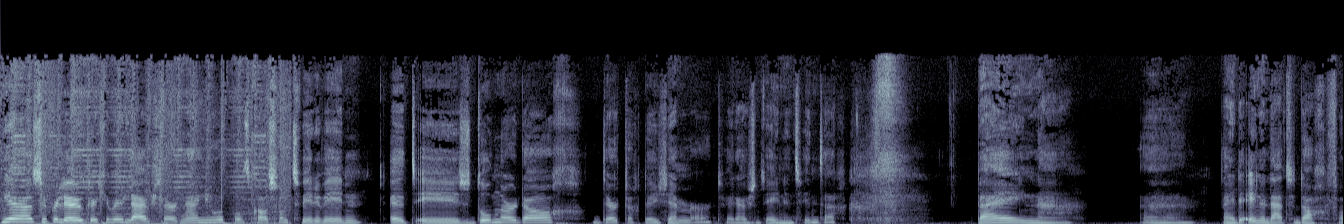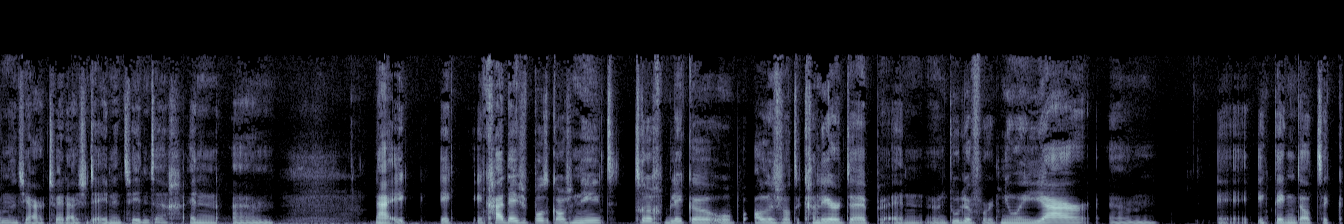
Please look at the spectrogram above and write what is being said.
Ja, super leuk dat je weer luistert naar een nieuwe podcast van Tweede. Het is donderdag 30 december 2021. Bijna nee, de ene laatste dag van het jaar 2021. En um, nou, ik, ik, ik ga deze podcast niet terugblikken op alles wat ik geleerd heb en doelen voor het nieuwe jaar. Um, ik denk dat ik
